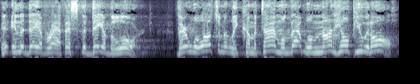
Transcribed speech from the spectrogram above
in, in the day of wrath. That's the day of the Lord. There will ultimately come a time when that will not help you at all.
